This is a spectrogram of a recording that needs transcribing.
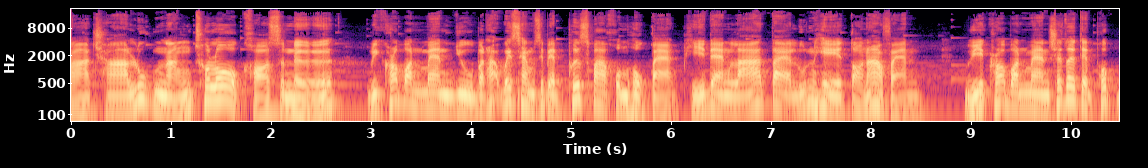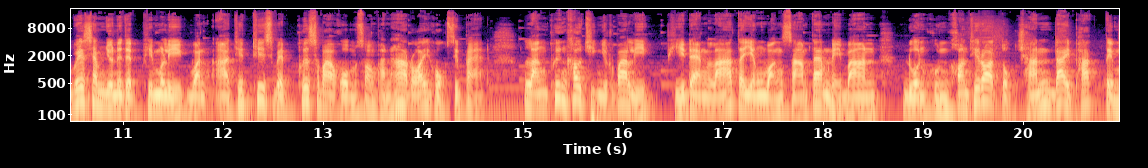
ราชาลูกหนังทั่วโลกขอเสนอ วิเคราะห์บอลแมนยูปะทะเวสต์แฮม 11 พฤษภาคม 68 ผีแดงล้าแต่ลุ้นเฮต่อหน้าแฟน วิเคราะห์บอลแมนเชสเตอร์เต็ดพบเวสต์แฮมยูไนเต็ดพรีเมียร์ลีกวันอาทิตย์ที่ 11 พฤษภาคม 2568 หลังเพิ่งเข้าชิงยูโรปาลีก ผีแดงล้าแต่ยังหวัง 3 แต้มในบ้าน ดวลขุนคอนที่รอดตกชั้นได้พักเต็ม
